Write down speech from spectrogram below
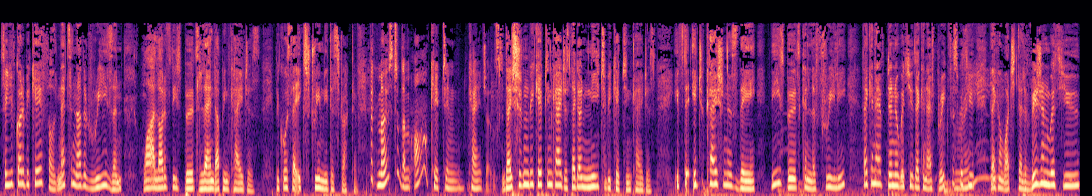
So you've got to be careful. And that's another reason why a lot of these birds land up in cages. Because they're extremely destructive. But most of them are kept in cages. They shouldn't be kept in cages. They don't need to be kept in cages. If the education is there, these birds can live freely. They can have dinner with you. They can have breakfast with you. They can watch television with you.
